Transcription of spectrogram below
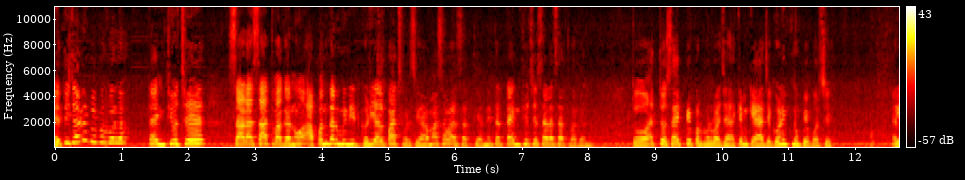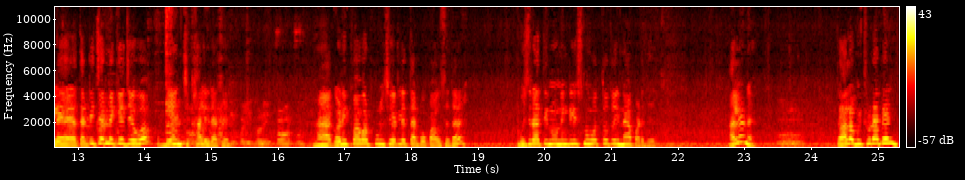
લેતી જા ને પેપર ભરવા. ટાઈમ થયો છે. સાડા સાત વાગ્યાનો. આ પંદર મિનિટ ઘડિયાળ પાછળ છે. આમાં સવા સાત થયા. નહીંતર ટાઈમ થયો છે સાડા સાત વાગ્યાનો. તો આજ તો સાહેબ પેપર ભરવા જાય. કેમ કે આજે ગણિતનું પેપર છે. એટલે તાર ટીચરને કહેજે હો બેન્ચ ખાલી રાખે. હા, ગણિત પાવરફુલ છે એટલે તાર પપ્પા આવશે તારે. ગુજરાતીનું ઇંગ્લિશનું હોત તો એ ના પાડી દે હાલે ને? તો હાલો મીઠુડા બેન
